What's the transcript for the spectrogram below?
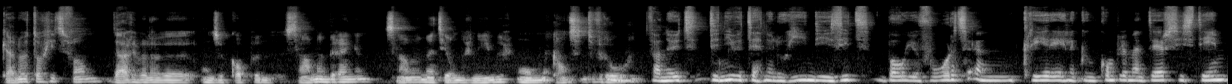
kennen we toch iets van. Daar willen we onze koppen samenbrengen, samen met die ondernemer, om kansen te verhogen. Vanuit de nieuwe technologieën die je ziet, bouw je voort en creëer eigenlijk een complementair systeem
